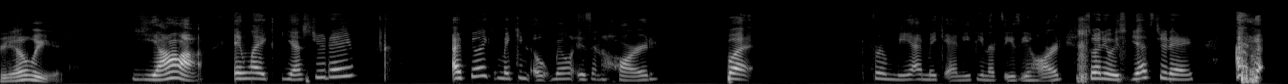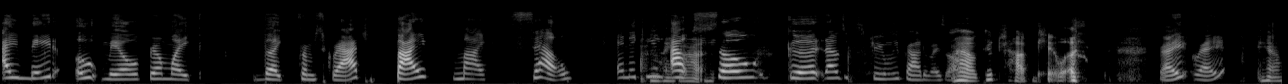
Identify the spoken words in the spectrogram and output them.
Really? Yeah. And like yesterday, I feel like making oatmeal isn't hard, but for me, I make anything that's easy hard. So, anyways, yesterday I, I made oatmeal from like like from scratch by myself and it Oh came my out God. so good and I was extremely proud of myself. Wow, good job, Kayla. Right? Right? Yeah.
